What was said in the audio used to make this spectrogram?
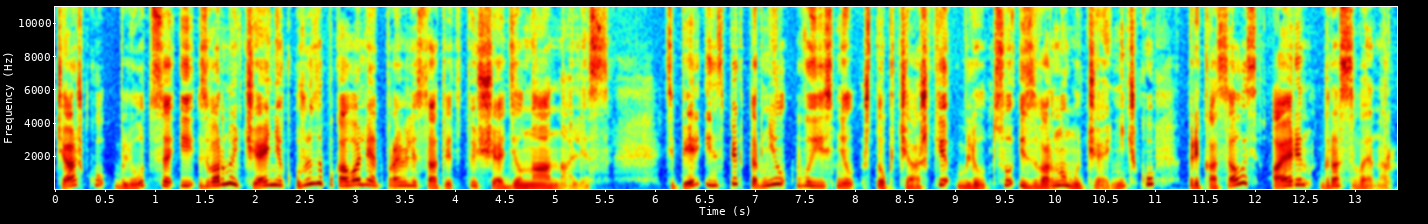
Чашку, блюдце и заварной чайник уже запаковали и отправили соответствующий отдел на анализ. Теперь инспектор Нил выяснил, что к чашке, блюдцу и заварному чайничку прикасалась Айрин Гроссвеннер.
